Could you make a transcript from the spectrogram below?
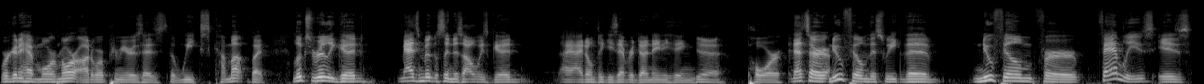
we're gonna have more and more Ottawa premieres as the weeks come up. But looks really good. Mads Mikkelsen is always good. I, I don't think he's ever done anything Yeah. poor. That's our new film this week. The new film for families is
